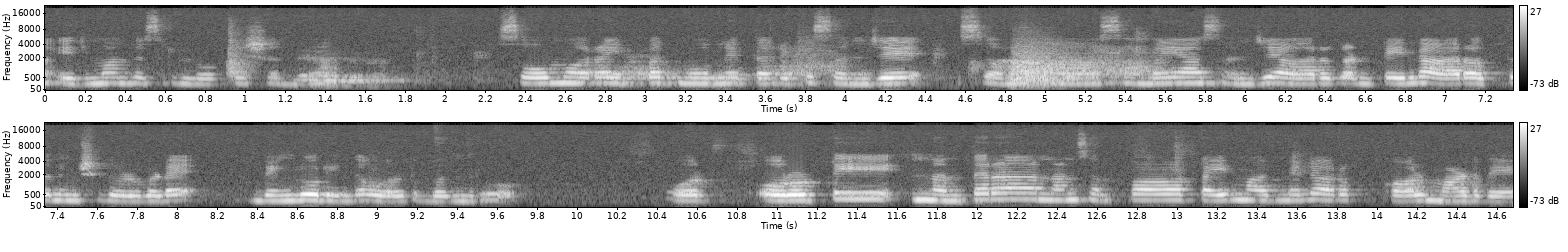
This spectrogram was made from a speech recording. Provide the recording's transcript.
ನಮ್ಮ ಯಜಮಾನ್ರ ಹೆಸರು ಲೋಕೇಶ್ ಅಂತ. ಸೋಮವಾರ ಇಪ್ಪತ್ತ್ಮೂರನೇ ತಾರೀಕು ಸಂಜೆ ಸಮ, ಸಮಯ ಸಂಜೆ ಆರು ಗಂಟೆಯಿಂದ ಆರು ಹತ್ತು ನಿಮಿಷದೊಳಗಡೆ ಬೆಂಗಳೂರಿಂದ ಹೊರಟು ಬಂದರು. ಹೊರಟಿ ನಂತರ ನಾನು ಸ್ವಲ್ಪ ಟೈಮ್ ಆದಮೇಲೆ ಅವ್ರಿಗೆ ಕಾಲ್ ಮಾಡಿದೆ.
